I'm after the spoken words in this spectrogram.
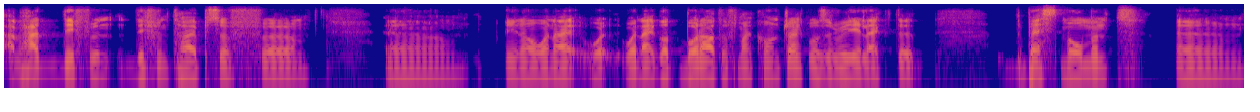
I've had different different types of um, um, you know when I when I got bought out of my contract was really like the the best moment um,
